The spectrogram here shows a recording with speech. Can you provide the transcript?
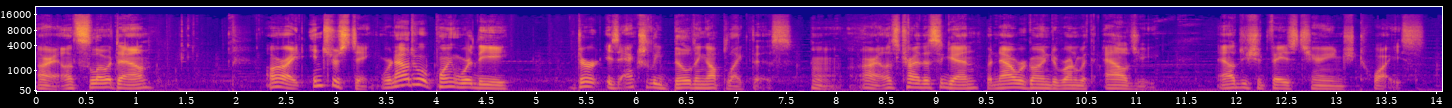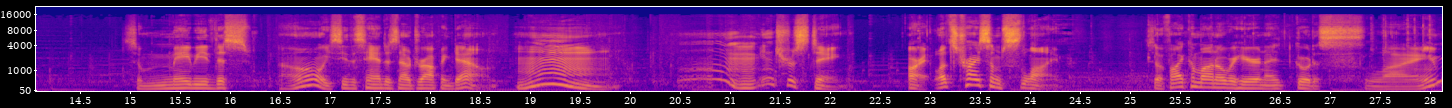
All right, let's slow it down. All right, interesting. We're now to a point where the dirt is actually building up like this. Hmm. All right, let's try this again, but now we're going to run with algae. Algae should phase change twice. So maybe this... Oh, you see the sand is now dropping down. Mmm. Hmm, interesting. All right, let's try some slime. So if I come on over here and I go to slime,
